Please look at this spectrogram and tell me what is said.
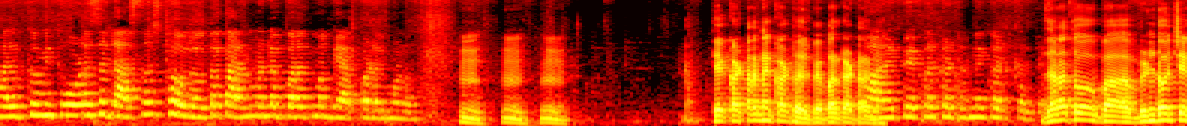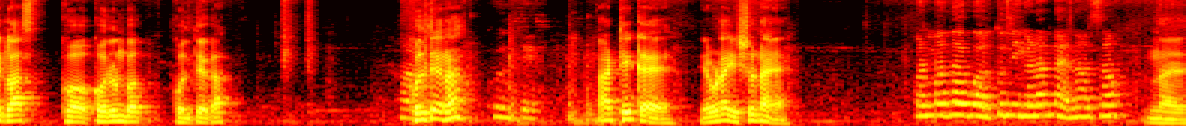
हलकं मी थोडस जास्तच ठेवलं होतं कारण म्हटलं परत मग गॅप पडेल म्हणून. हम्म, हम्म, हम्म. ते कटरने कट होईल पेपर कटरने. पेपर कटरने कट करते. जरा तो ब- विंडोचे ग्लास खो- खोलून बघ खुलते का? हा, खुलते ना? खुलते. हा ठीक आहे. एवढा इश्यू नाही. पण मग वरतून निघणार नाही ना असं? नाही.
